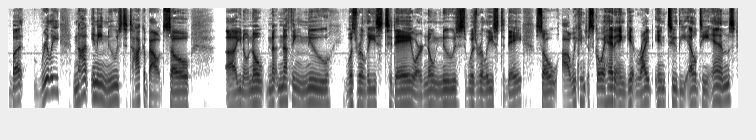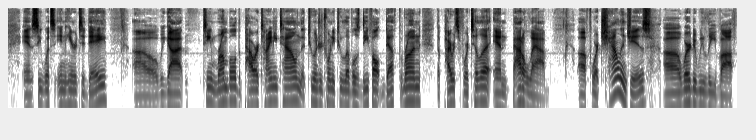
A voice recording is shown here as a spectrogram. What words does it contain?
But really, not any news to talk about. So, uh, you know, no, nothing new was released today or no news was released today so uh, we can just go ahead and get right into the ltms and see what's in here today uh, we got Team Rumble, the Power Tiny Town, the 222 levels default Death Run, the Pirates Flotilla, and Battle Lab. Uh, for challenges, uh, where did we leave off?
